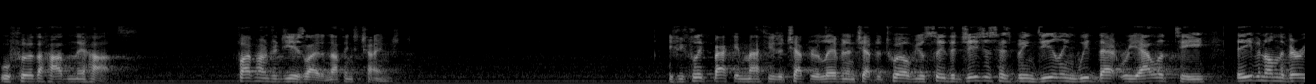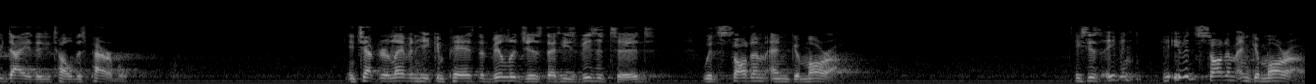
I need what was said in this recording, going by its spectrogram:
will further harden their hearts. 500 years later, nothing's changed. If you flick back in Matthew to chapter 11 and chapter 12, you'll see that Jesus has been dealing with that reality even on the very day that he told this parable. In chapter 11, he compares the villages that he's visited with Sodom and Gomorrah. He says, even, even Sodom and Gomorrah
